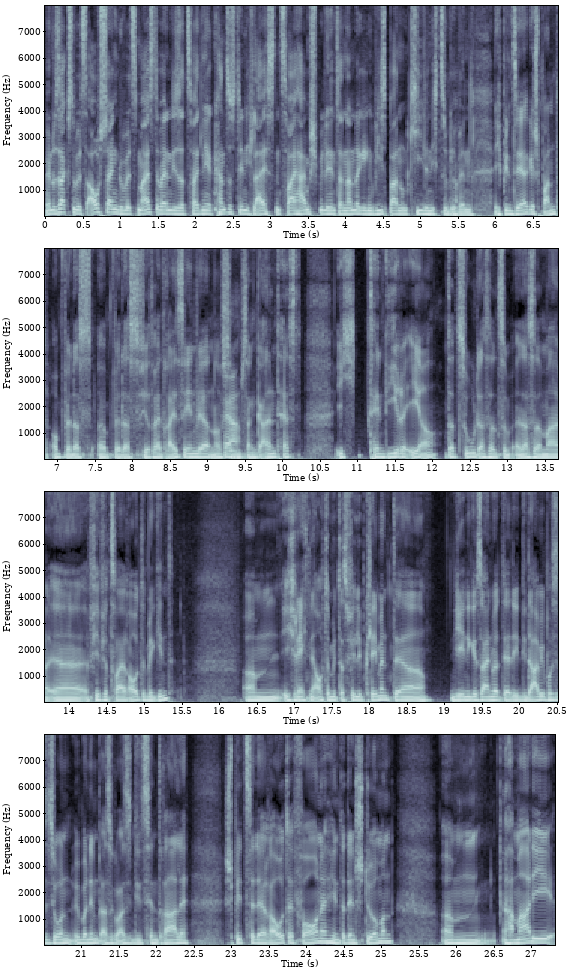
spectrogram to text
wenn du sagst, du willst aufsteigen, du willst Meister werden in dieser zweiten Liga, kannst du es dir nicht leisten, zwei Heimspiele hintereinander gegen Wiesbaden und Kiel nicht zu ja. gewinnen. Ich bin sehr gespannt, ob wir das, ob wir das 4-3-3 sehen werden aus ja. dem St. Gallen-Test. Ich tendiere eher dazu, dass er, dass er mal äh, 4-4-2 Raute beginnt. Ähm, ich rechne auch damit, dass Philipp Clement derjenige sein wird, der die, die Davi-Position übernimmt, also quasi die zentrale Spitze der Raute vorne hinter den Stürmern. Ähm, Hamadi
